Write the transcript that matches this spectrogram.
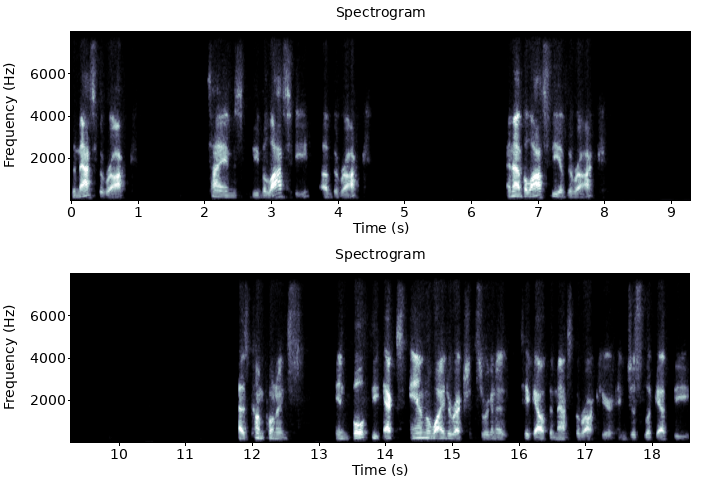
the mass of the rock times the velocity of the rock. And that velocity of the rock has components in both the x and the y direction. So we're going to take out the mass of the rock here and just look at the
